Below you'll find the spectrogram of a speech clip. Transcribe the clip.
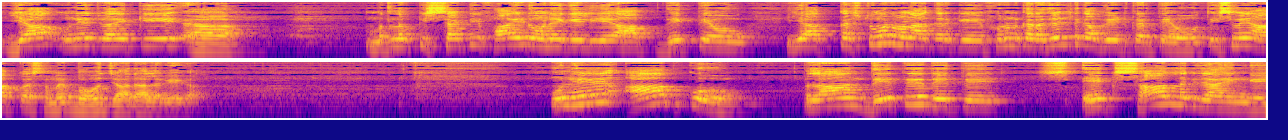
या उन्हें जो है कि आ, मतलब कि सर्टिफाइड होने के लिए आप देखते हो या कस्टमर बना करके फिर उनका रिज़ल्ट का वेट करते हो तो इसमें आपका समय बहुत ज़्यादा लगेगा। उन्हें आपको प्लान देते देते एक साल लग जाएँगे,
